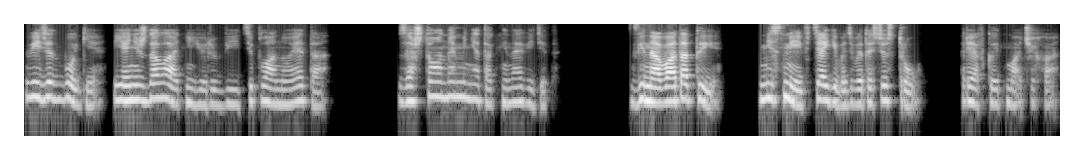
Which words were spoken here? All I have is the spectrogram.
Видят боги, я не ждала от нее любви и тепла, но это... За что она меня так ненавидит? «Виновата ты! Не смей втягивать в это сестру!» рявкает мачеха.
